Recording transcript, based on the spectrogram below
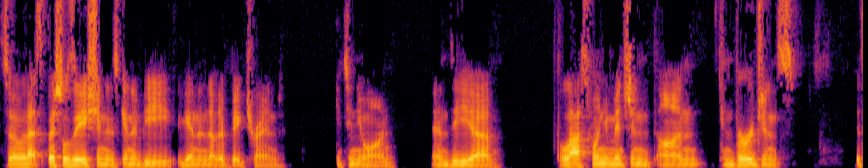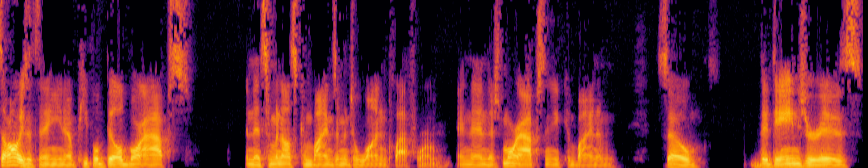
So that specialization is going to be again another big trend. Continue on, and the uh, the last one you mentioned on convergence, it's always a thing. You know, people build more apps, and then someone else combines them into one platform, and then there's more apps, and you combine them. So the danger is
